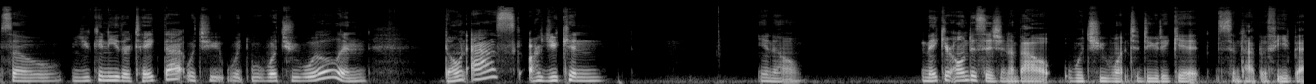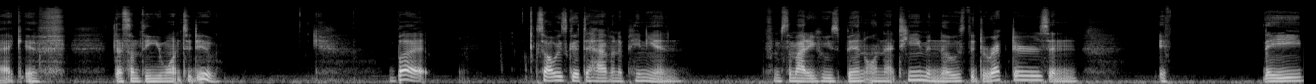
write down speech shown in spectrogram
So you can either take that what you what you will and don't ask, or you can, you know, make your own decision about what you want to do to get some type of feedback if that's something you want to do. But it's always good to have an opinion from somebody who's been on that team and knows the directors. And if they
